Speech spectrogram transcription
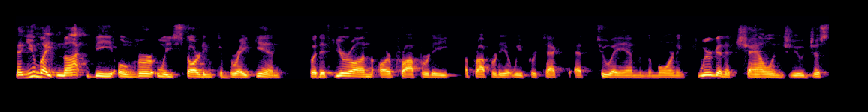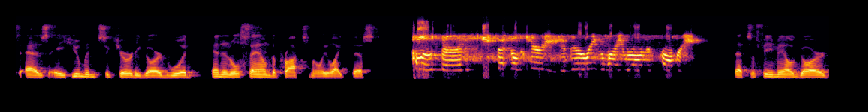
And you might not be overtly starting to break in, but if you're on our property, a property that we protect at 2 a.m. in the morning, we're going to challenge you just as a human security guard would, and it'll sound approximately like this. Hello, sir. This is Sentinel Security. Is there a reason why you were on this property? That's a female guard.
